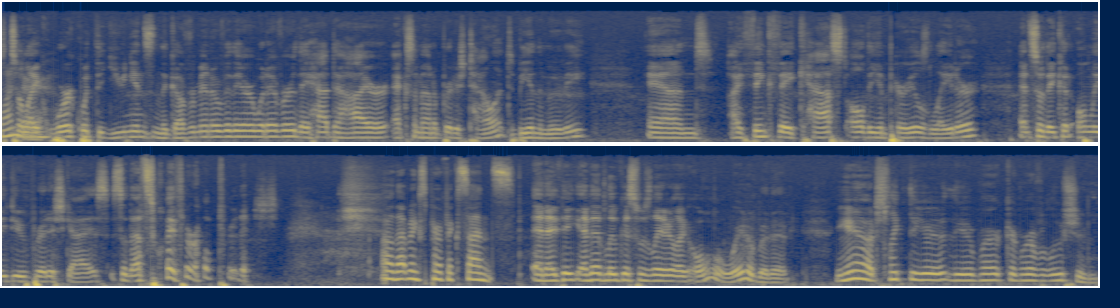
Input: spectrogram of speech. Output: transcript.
no to like work with the unions and the government over there or whatever, they had to hire X amount of British talent to be in the movie. And I think they cast all the Imperials later, and so they could only do British guys. So that's why they're all British. Oh, that makes perfect sense. And I think, and then Lucas was later like, "Oh, wait a minute, yeah, it's like the the American Revolution.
